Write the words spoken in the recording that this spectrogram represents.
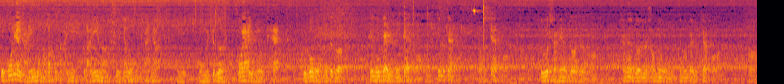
这光电感应的话，它不打印，不打印呢。首先我们看一下，嗯，我们这个高压有没有开，就是说我们这个喷头盖有没有盖好，我们喷头盖把它盖好。有个闪电的标志啊，闪电的标志说明我们喷头盖就盖好了啊。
